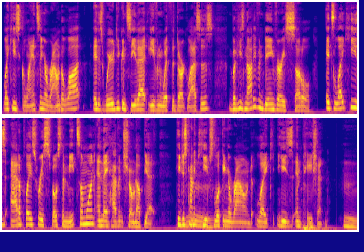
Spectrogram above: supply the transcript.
like he's glancing around a lot. It is weird you can see that even with the dark glasses, but he's not even being very subtle. It's like he's at a place where he's supposed to meet someone and they haven't shown up yet. He just kind of keeps looking around like he's impatient. Hmm.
